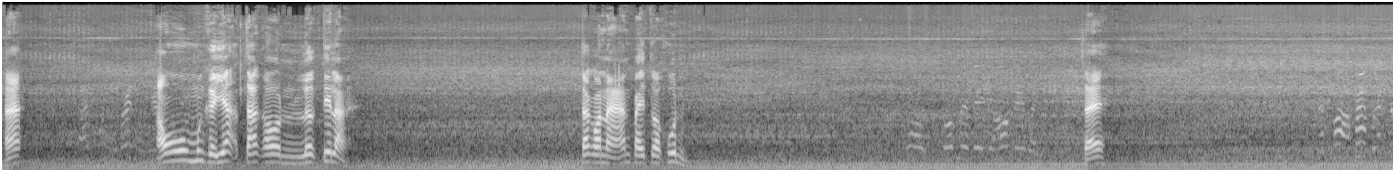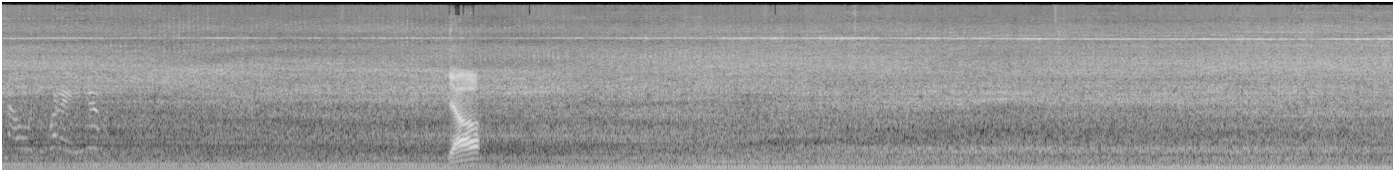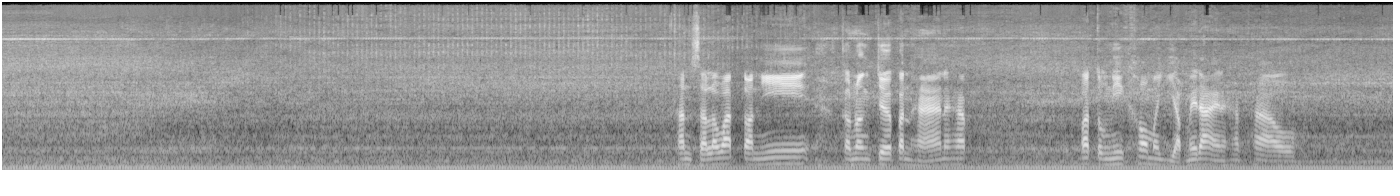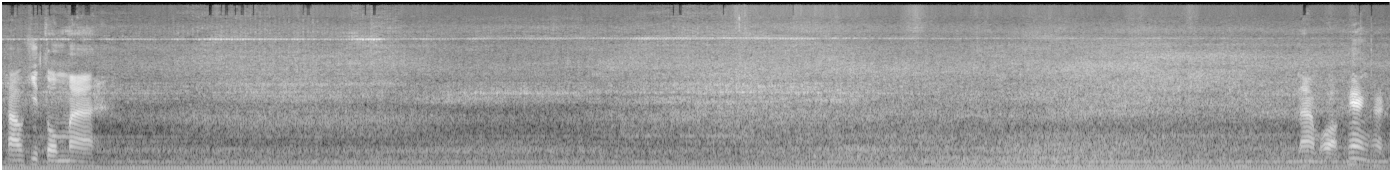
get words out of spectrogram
ฮะเอามึงกะยะตักเอาเลือกที่ล่ะตักเอาหนานไปตัวคุณใช่เดี๋ยว ท่านสารวัตรตอนนี้กำลังเจอปัญหานะครับว่าตรงนี้เข้ามาเหยียบไม่ได้นะครับถ้าเอาถ้าเอาขี้ตมมา น้ำออกแห้งครับ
